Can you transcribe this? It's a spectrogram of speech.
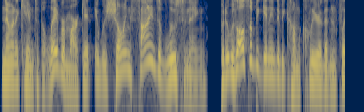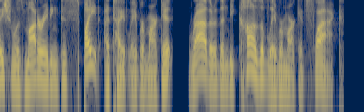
Now, when it came to the labor market, it was showing signs of loosening, but it was also beginning to become clear that inflation was moderating despite a tight labor market, rather than because of labor market slack.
